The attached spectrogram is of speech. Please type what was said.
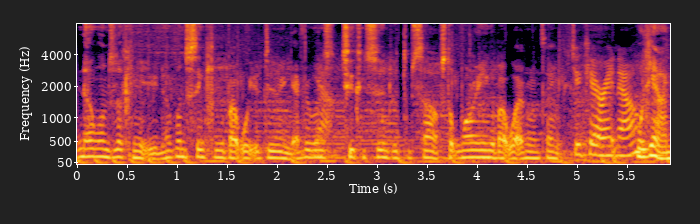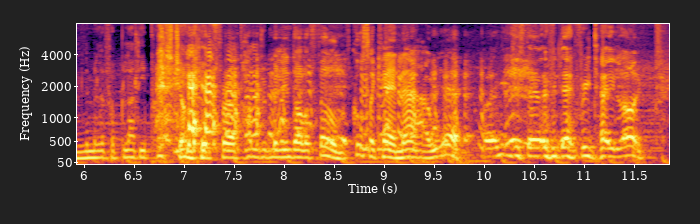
no one's looking at you, no one's thinking about what you're doing. Everyone's Yeah. too concerned with themselves. Stop worrying about what everyone thinks. Do you care right now? Well, yeah, I'm in the middle of a bloody press junket for a hundred million dollar film. Of course I care now. Yeah, but I mean just every, everyday life.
